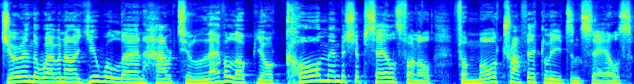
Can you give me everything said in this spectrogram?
During the webinar, you will learn how to level up your core membership sales funnel for more traffic, leads, and sales.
